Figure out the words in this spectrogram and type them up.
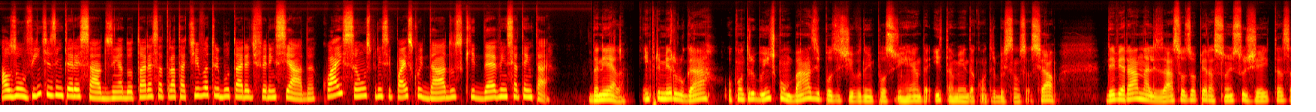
aos ouvintes interessados em adotar essa tratativa tributária diferenciada, quais são os principais cuidados que devem se atentar? Daniela, em primeiro lugar, o contribuinte com base positiva do imposto de renda e também da contribuição social deverá analisar suas operações sujeitas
